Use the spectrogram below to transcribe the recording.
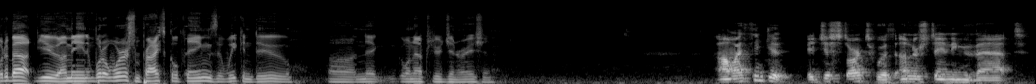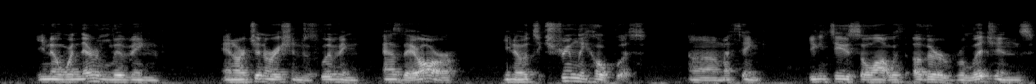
What about you? I mean, what what are some practical things that we can do, uh, Nick, going after your generation? Um, I think it, it just starts with understanding that, you know, when they're living and our generation is living as they are, you know, it's extremely hopeless. Um, I think you can see this a lot with other religions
